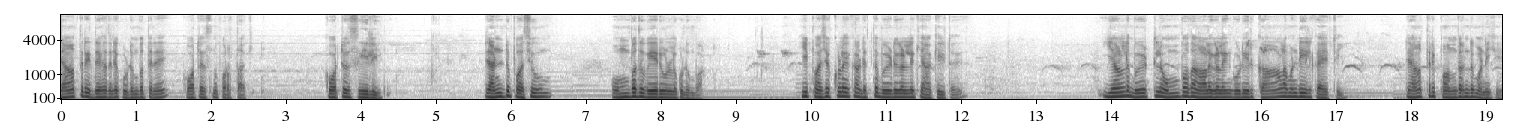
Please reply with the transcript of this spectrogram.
രാത്രി ഇദ്ദേഹത്തിന്റെ കുടുംബത്തിനെ ക്വാർട്ടേഴ്സിന് പുറത്താക്കി. ക്വാർട്ടേഴ്സ് സീൽ ചെയ്തു. രണ്ട് പശുവും ഒമ്പത് പേരുള്ള കുടുംബമാണ്. ഈ പശുക്കളെയൊക്കെ അടുത്ത വീടുകളിലേക്ക് ആക്കിയിട്ട് ഇയാളുടെ വീട്ടിൽ ഒമ്പത് ആളുകളെയും കൂടി ഒരു കാളവണ്ടിയിൽ കയറ്റി രാത്രി പന്ത്രണ്ട് മണിക്ക്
